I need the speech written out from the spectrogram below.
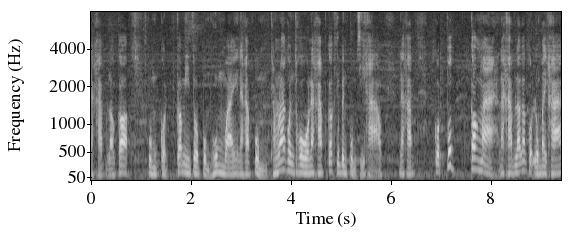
นะครับแล้วก็ปุ่มกดก็มีตัวปุ่มหุ้มไว้นะครับ ปุ่ม Camera Control นะครับก็คือเป็นปุ่มสีขาวนะครับกดปุ๊บกล้องมานะครับแล้วก็กดลงไปค้าง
